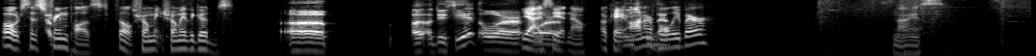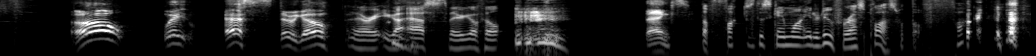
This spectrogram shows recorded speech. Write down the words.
Oh, it says stream paused. Phil, show me, show me the goods. Uh, uh, do you see it or? Yeah, I see it now. Okay, honor that? Volibear. Nice. Oh, wait, S. There we go. All right, you got S. There you go, Phil. Thanks. the fuck does this game want you to do for S plus? What the fuck?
